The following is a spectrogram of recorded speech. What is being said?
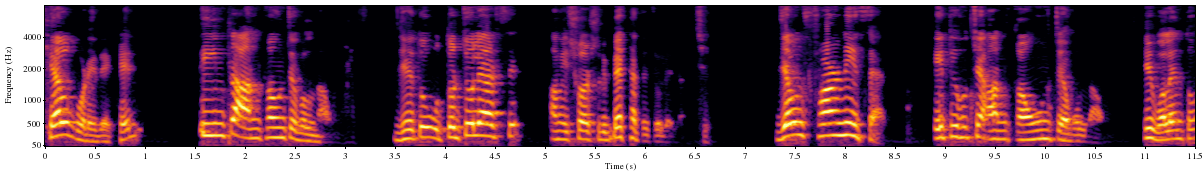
খেয়াল করে দেখেন, তিনটা আনকাউন্টেবল নাউন আছে। যেহেতু উত্তর চলে আসছে আমি সরাসরি ব্যাখ্যাতে চলে যাচ্ছি। যেমন ফার্নিচার এটি হচ্ছে আনকাউন্টেবল নাউন কি বলেন তো?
